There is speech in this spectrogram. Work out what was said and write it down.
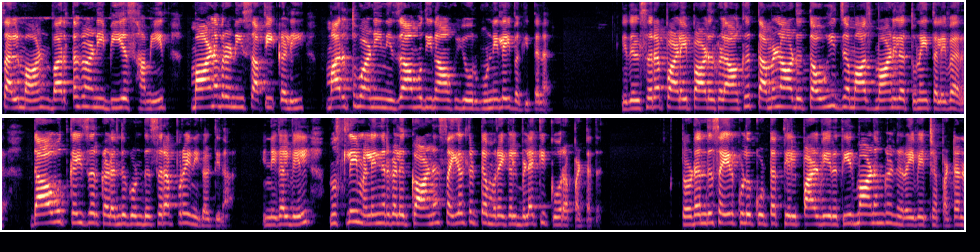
சல்மான் வர்த்தக அணி பி எஸ் ஹமீத் மாணவர் அணி சஃபீக் அலி மருத்துவ அணி நிசாமுதீன் ஆகியோர் முன்னிலை வகித்தனர். இதில் சிறப்பு அழைப்பாளர்களாக தமிழ்நாடு தௌஹீத் ஜமாத் மாநில துணைத் தலைவர் தாவூத் கைசர் கலந்து கொண்டு சிறப்புரை நிகழ்த்தினார். இந்நிகழ்வில் முஸ்லிம் இளைஞர்களுக்கான செயல் திட்ட முறைகள் விளக்கி கூறப்பட்டது. தொடர்ந்து செயற்குழு கூட்டத்தில் பல்வேறு தீர்மானங்கள் நிறைவேற்றப்பட்டன.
